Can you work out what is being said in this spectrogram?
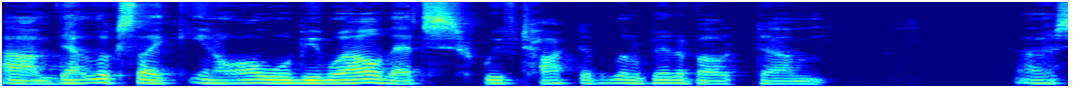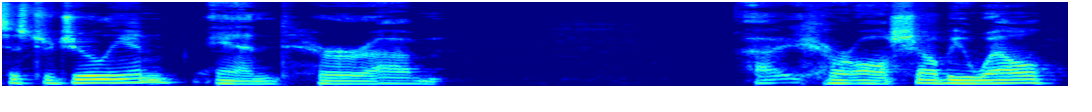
Um, that looks like you know all will be well. That's we've talked a little bit about um, uh, Sister Julian and her um, uh, her all shall be well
